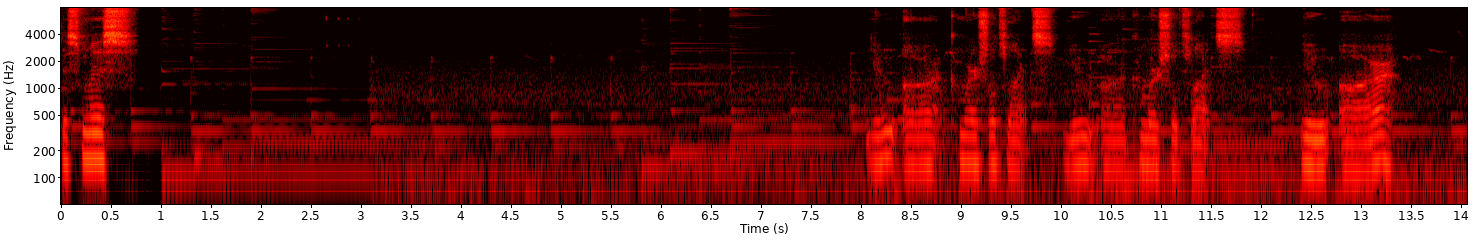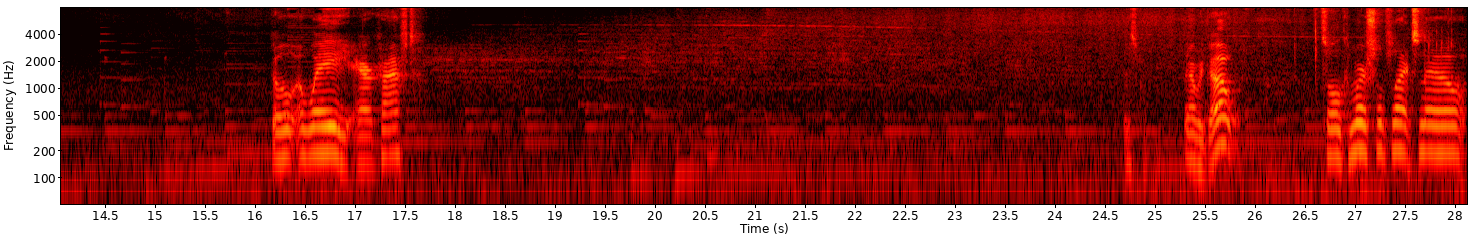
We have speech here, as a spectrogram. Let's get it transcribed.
Dismiss. You are commercial flights. You are commercial flights. You are... Go away, aircraft. There we go. It's all commercial flights now.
